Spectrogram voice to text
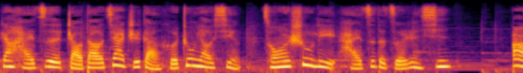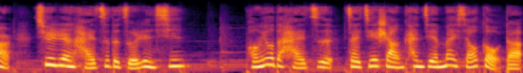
让孩子找到价值感和重要性，从而树立孩子的责任心。二、确认孩子的责任心。朋友的孩子在街上看见卖小狗的，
